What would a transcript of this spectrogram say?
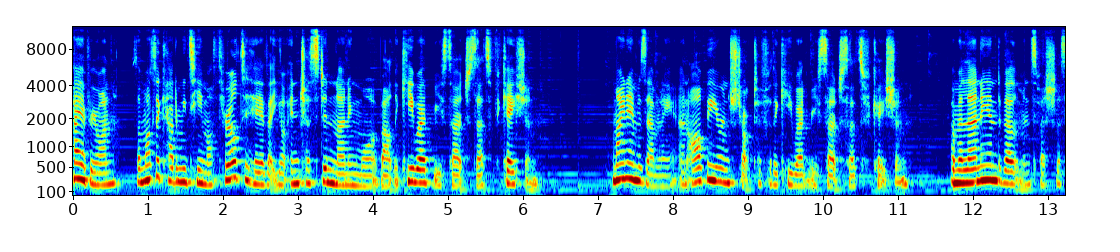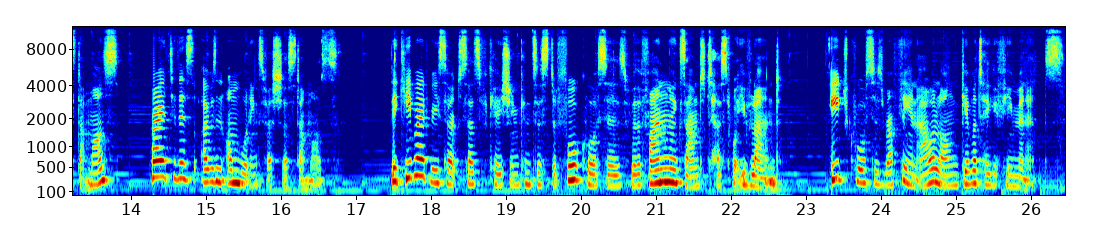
Hi everyone, the Moz Academy team are thrilled to hear that you're interested in learning more about the Keyword Research Certification. My name is Emily and I'll be your instructor for the Keyword Research Certification. I'm a Learning and Development Specialist at Moz. Prior to this, I was an Onboarding Specialist at Moz. The Keyword Research Certification consists of four courses with a final exam to test what you've learned. Each course is roughly an hour long, give or take a few minutes.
